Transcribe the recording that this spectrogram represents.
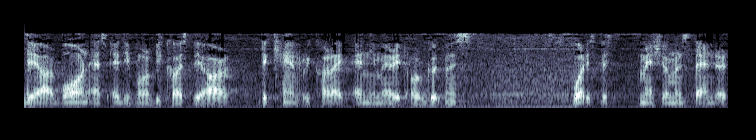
They are born as animal because they are they can't recollect any merit or goodness. What is the measurement standard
